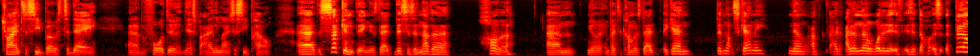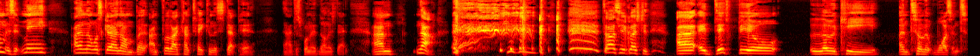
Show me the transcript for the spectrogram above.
trying to see both today uh, before doing this, but I only managed to see Pearl. Uh, the second thing is that this is another horror, um, you know, inverted commas that again did not scare me know, I, I, I don't know what it is. Is it the is it the film? Is it me? I don't know what's going on, but I feel like I've taken a step here. and I just want to acknowledge that. Um, now, to answer your question, uh, it did feel low key until it wasn't.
